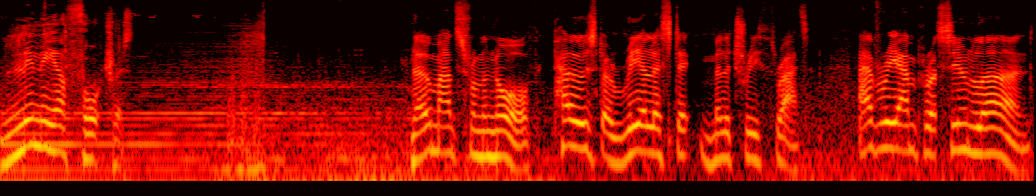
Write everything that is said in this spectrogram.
linear fortress. Nomads from the north posed a realistic military threat. Every emperor soon learned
